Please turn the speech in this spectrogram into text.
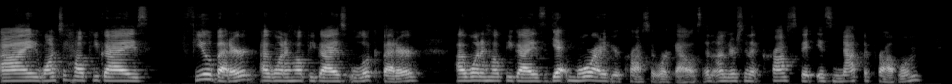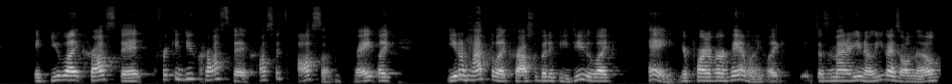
I want to help you guys feel better. I want to help you guys look better. I want to help you guys get more out of your CrossFit workouts and understand that CrossFit is not the problem. If you like CrossFit, freaking do CrossFit. CrossFit's awesome, right? Like you don't have to like CrossFit, but if you do, like, hey, you're part of our family. Like it doesn't matter, you know, you guys all know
